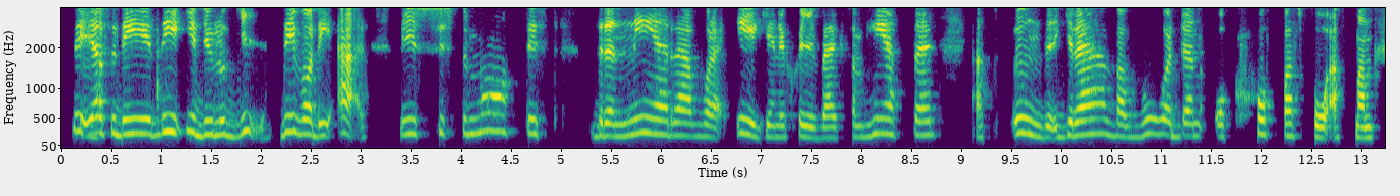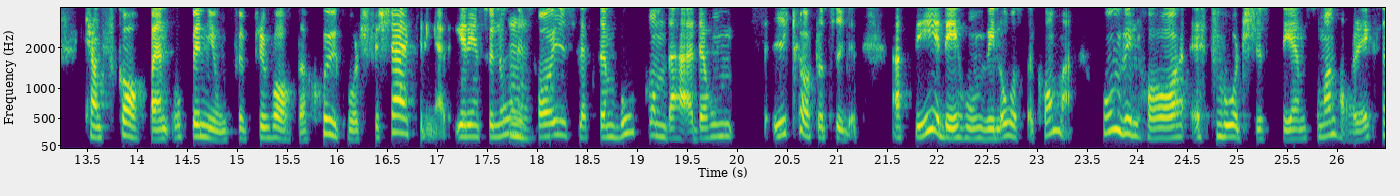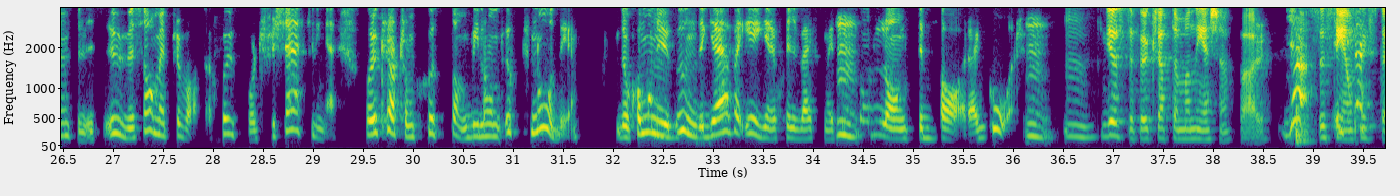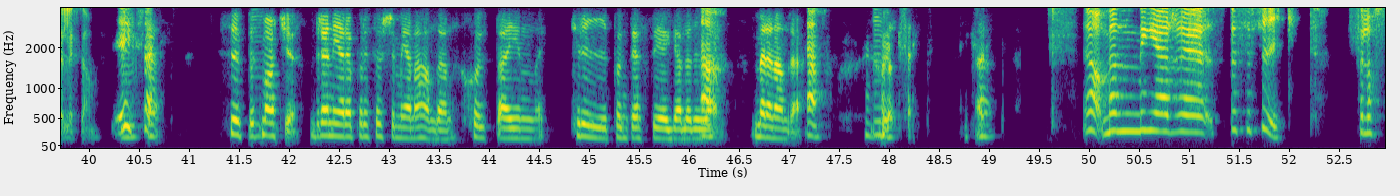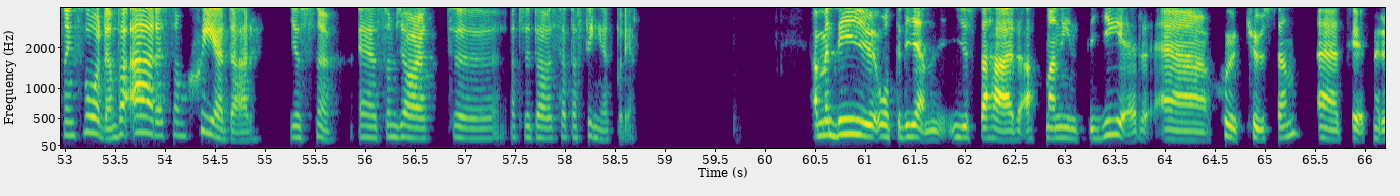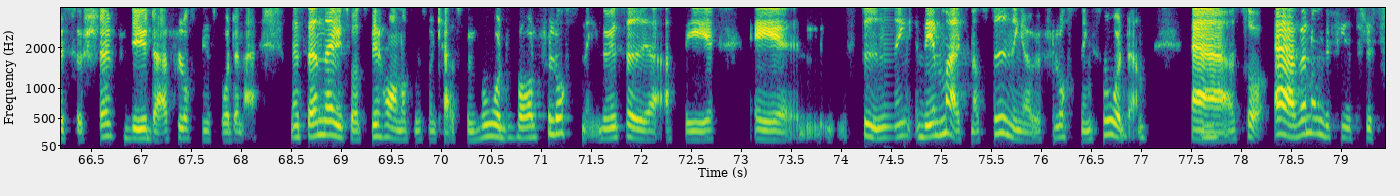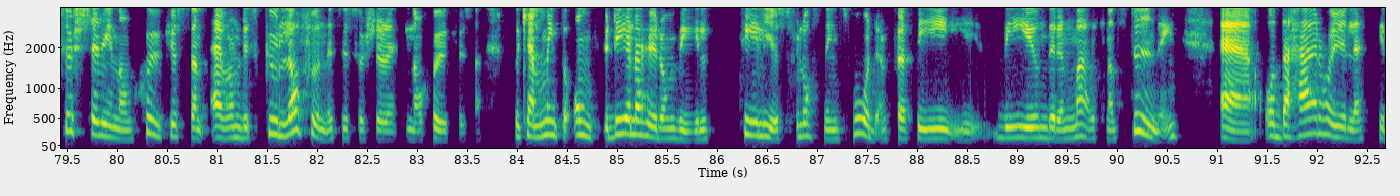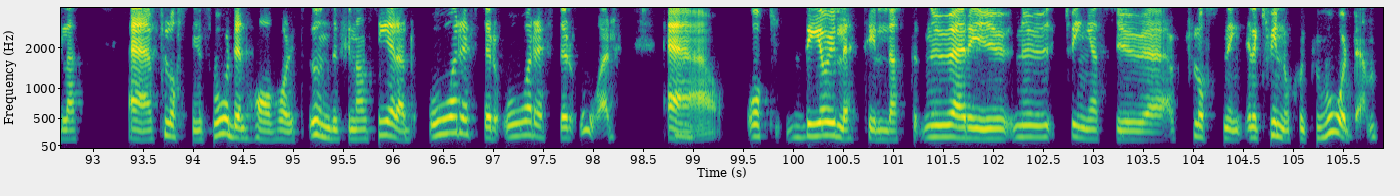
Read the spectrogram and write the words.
Det är, mm. alltså, det, är, det är ideologi, det är vad det är. Det är systematiskt dränera våra egenenergiverksamheter, att undergräva vården och hoppas på att man kan skapa en opinion för privata sjukvårdsförsäkringar. Irene Svenonius mm. har ju släppt en bok om det här där hon säger klart och tydligt att det är det hon vill åstadkomma. Hon vill ha ett vårdsystem som man har i exempelvis USA med privata sjukvårdsförsäkringar. Och det är klart som 17 vill hon uppnå det. Då kommer hon ju mm. undergräva egenregiverksamheten mm. så långt det bara går. Mm. Mm. Just det, för att kratta manegen för ja, systemskifte. Liksom. Mm. Exakt. Supersmart ju. Dränera på resurser med ena handen, skjuta in kry.se gallerian ja. med den andra. Ja, mm. exakt. exakt. Ja, men mer eh, specifikt förlossningsvården, vad är det som sker där just nu eh, som gör att, eh, att vi behöver sätta fingret på det? Ja, men det är ju återigen just det här att man inte ger eh, sjukhusen eh, tillräckligt med resurser, för det är ju där förlossningsvården är. Men sen är det ju så att vi har något som kallas för vårdval förlossning, det vill säga att det är styrning, det är marknadsstyrning över förlossningsvården. Eh, mm. Så även om det finns resurser inom sjukhusen, även om det skulle ha funnits resurser inom sjukhusen, så kan de inte omfördela hur de vill till just förlossningsvården för att det är, det är under en marknadsstyrning. Eh, och det här har ju lett till att eh, förlossningsvården har varit underfinansierad år efter år efter år. Eh, mm. Och det har ju lett till att nu, är ju, nu tvingas ju eh, förlossning, eller kvinnosjukvården eh,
